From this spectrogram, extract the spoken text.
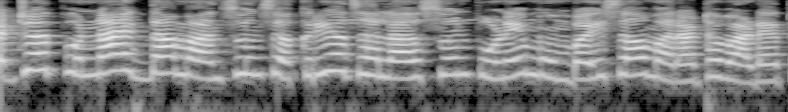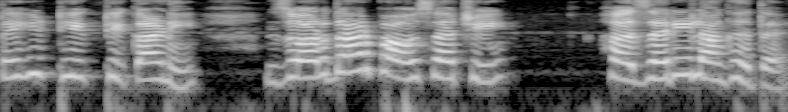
राज्यात पुन्हा एकदा मान्सून सक्रिय झाला असून पुणे मुंबईसह मराठवाड्यातही ठिकठिकाणी जोरदार पावसाची हजेरी लागत आहे.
